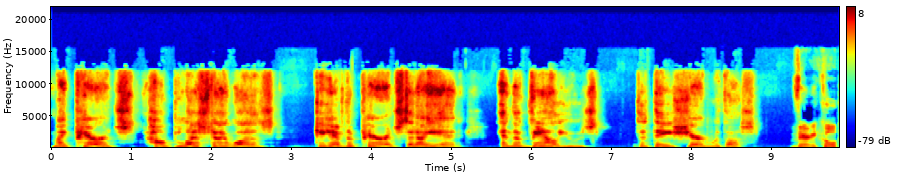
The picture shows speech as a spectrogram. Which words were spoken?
My parents, how blessed I was to have the parents that I had and the values that they shared with us. Very cool.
